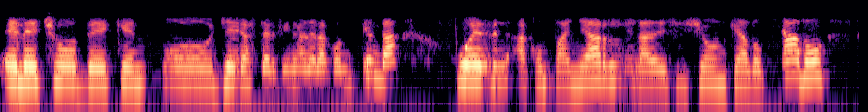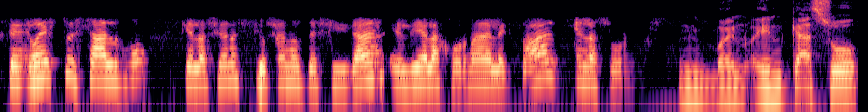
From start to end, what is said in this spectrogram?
el hecho de que no llegue hasta el final de la contienda, pueden acompañarle en la decisión que ha adoptado, pero esto es algo que las ciudadanas y ciudadanos decidirán el día de la jornada electoral en las urnas. Bueno, en caso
